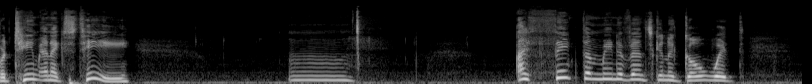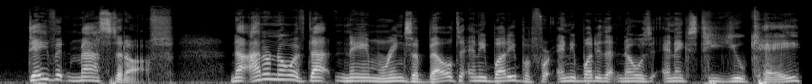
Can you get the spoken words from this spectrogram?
for Team NXT, um, I think the main event's gonna go with David Mastodoff. Now, I don't know if that name rings a bell to anybody, but for anybody that knows NXT UK,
